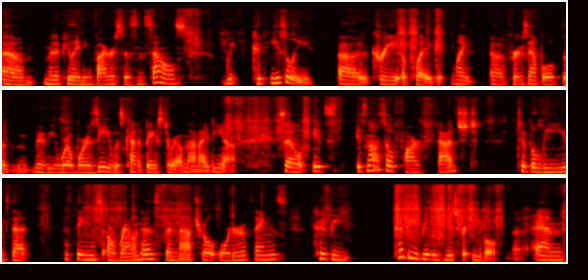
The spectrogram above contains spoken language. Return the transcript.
um, manipulating viruses and cells. We could easily uh, create a plague. Like, uh, for example, the movie World War Z was kind of based around that idea. So it's it's not so far fetched to believe that the things around us, the natural order of things, could be could be really used for evil. And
